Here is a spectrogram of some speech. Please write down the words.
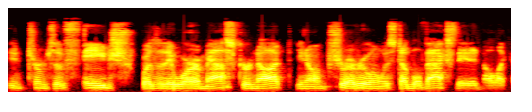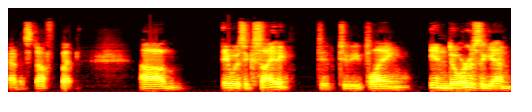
in terms of age, whether they wore a mask or not. You know, I'm sure everyone was double vaccinated and all that kind of stuff. But um, it was exciting to, to be playing indoors again.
